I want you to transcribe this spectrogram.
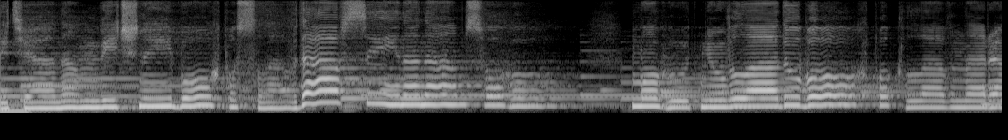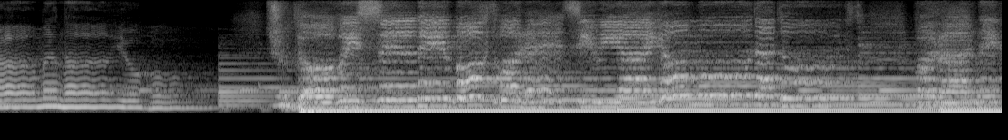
Дитя нам вічний Бог послав, дав сина нам свого, могутню владу Бог поклав на рамена Його. Чудовий сильний Бог творець, ім'я йому дадуть, порадник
